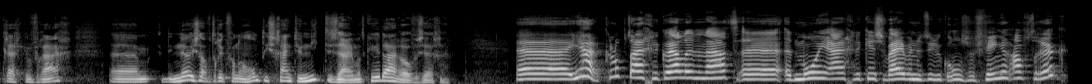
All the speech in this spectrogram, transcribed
krijg ik een vraag. Ehm, die neusafdruk van een hond die schijnt uniek te zijn. Wat kun je daarover zeggen? Eh, ja, klopt eigenlijk wel inderdaad. Eh, het mooie eigenlijk is, wij hebben natuurlijk onze vingerafdruk.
